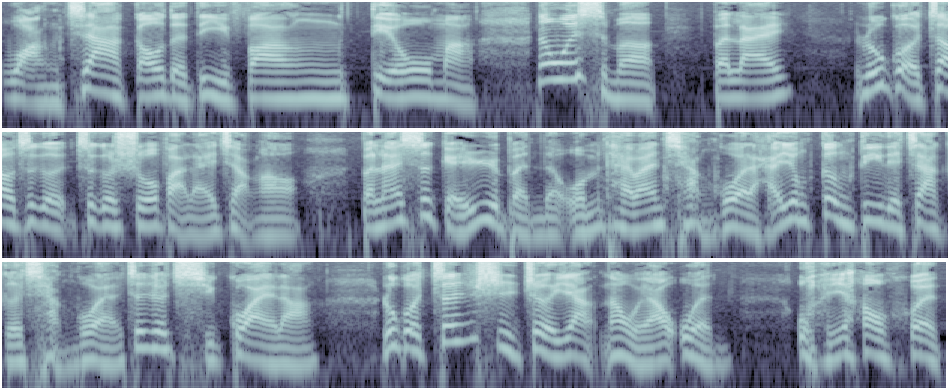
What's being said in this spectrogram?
往价高的地方丢嘛？那为什么本来？如果照这个这个说法来讲哦，本来是给日本的，我们台湾抢过来，还用更低的价格抢过来，这就奇怪啦。如果真是这样，那我要问，我要问，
